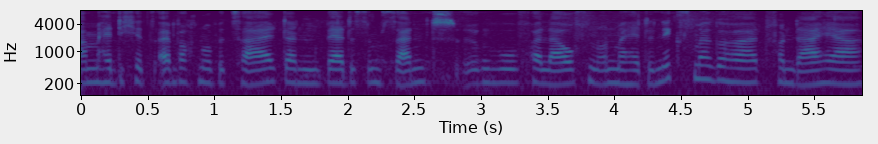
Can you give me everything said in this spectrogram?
Ähm, hätte ich jetzt einfach nur bezahlt, dann wäre das im Sand irgendwo verlaufen und man hätte nichts mehr gehört. Von daher,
